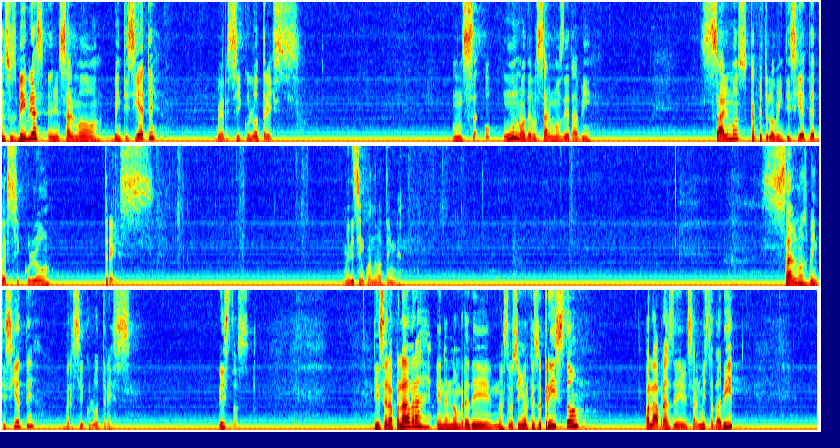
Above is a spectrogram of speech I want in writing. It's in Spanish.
En sus Biblias, en el Salmo 27, versículo 3. uno de los salmos de David. Salmos capítulo 27, versículo 3. Me dicen cuando lo tengan. Salmos 27, versículo 3. ¿Listos? Dice la palabra en el nombre de nuestro Señor Jesucristo, palabras del salmista David,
